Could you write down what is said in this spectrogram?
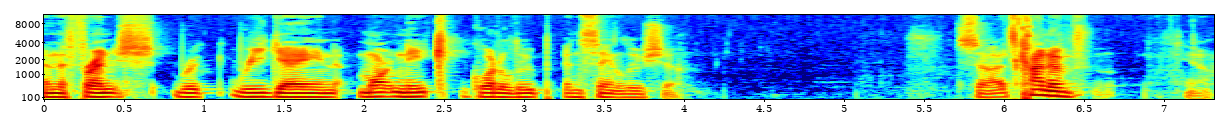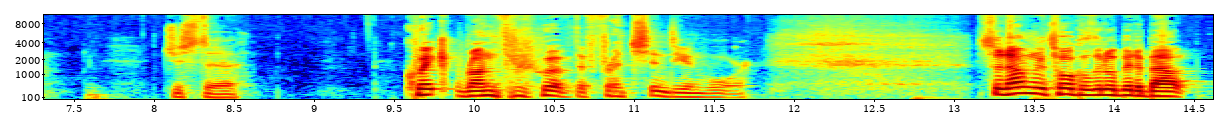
and the French re- regain Martinique, Guadeloupe, and St. Lucia. So it's kind of, you know, just a quick run through of the French Indian War. So now I'm going to talk a little bit about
